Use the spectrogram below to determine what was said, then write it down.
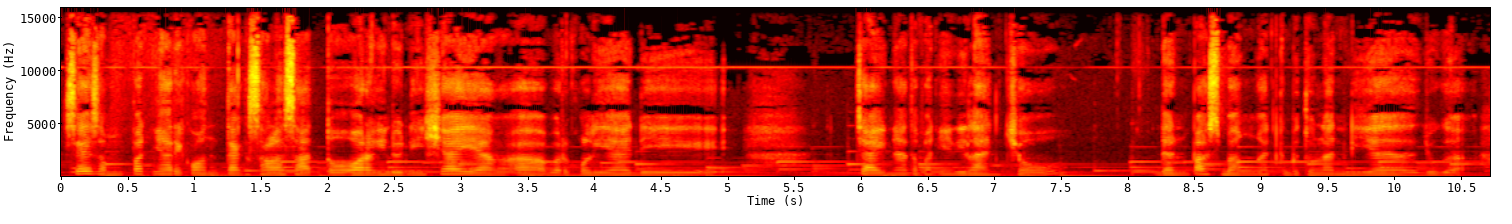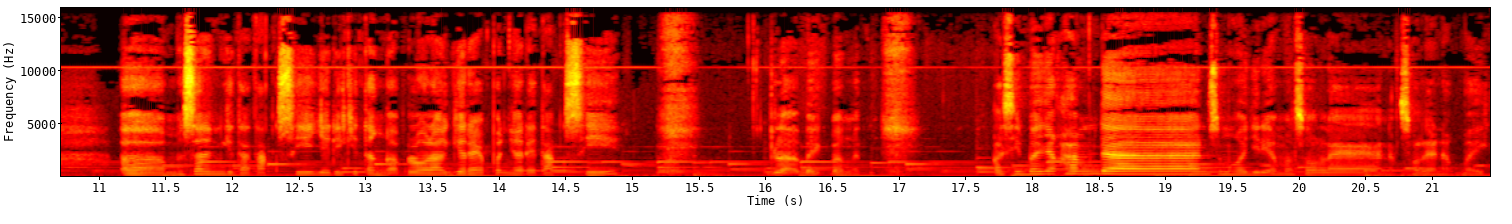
saya sempat nyari kontak salah satu orang Indonesia yang uh, berkuliah di China tepatnya di Lanzhou. Dan pas banget kebetulan dia juga uh, mesenin kita taksi. Jadi kita nggak perlu lagi repot nyari taksi. Gila baik banget. Kasih banyak hamdan. Semoga jadi amal soleh anak soleh anak baik.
